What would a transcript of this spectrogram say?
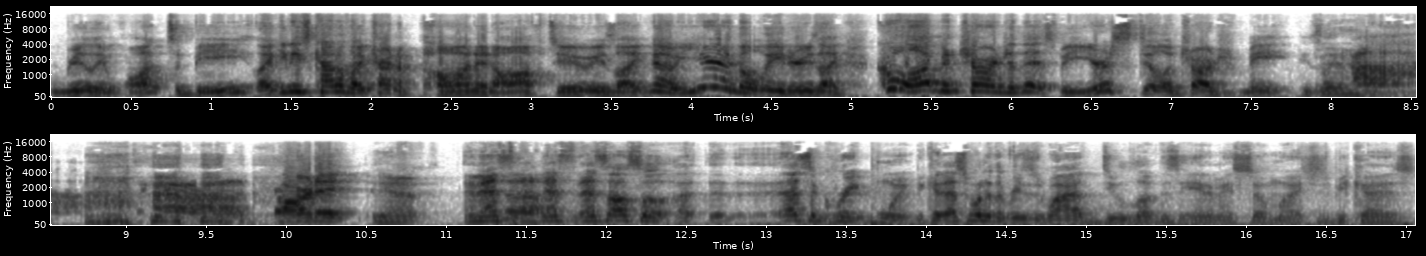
really want to be like, and he's kind of like trying to pawn it off too. He's like, no, you're the leader. He's like, cool, I'm in charge of this, but you're still in charge of me. He's like, Yeah. ah, ah darn it. Yep. And that's uh, that's that's also uh, that's a great point because that's one of the reasons why I do love this anime so much is because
